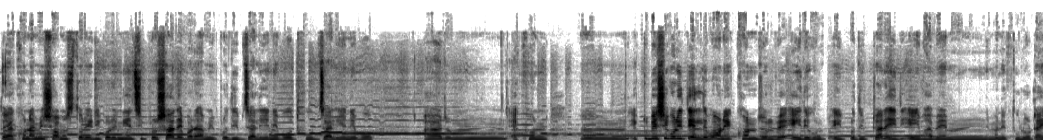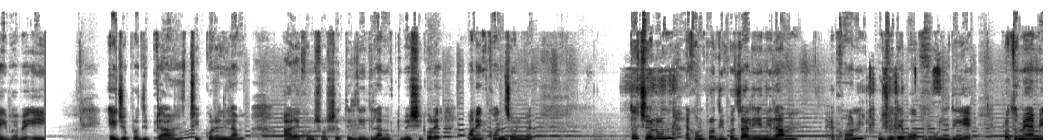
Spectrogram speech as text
তো এখন আমি সমস্ত রেডি করে নিয়েছি প্রসাদ। এবারে আমি প্রদীপ জ্বালিয়ে নেব ধূপ জ্বালিয়ে নেব। আর এখন একটু বেশি করেই তেল দেবো অনেকক্ষণ জ্বলবে। এই দেখুন এই প্রদীপটার এই এইভাবে মানে তুলোটা এইভাবে এই এই যে প্রদীপটা ঠিক করে নিলাম। আর এখন সর্ষের তেল দিয়ে দিলাম একটু বেশি করে, অনেকক্ষণ জ্বলবে। তো চলুন, এখন প্রদীপও জ্বালিয়ে নিলাম। এখন পুজো দেব ফুল দিয়ে। প্রথমে আমি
